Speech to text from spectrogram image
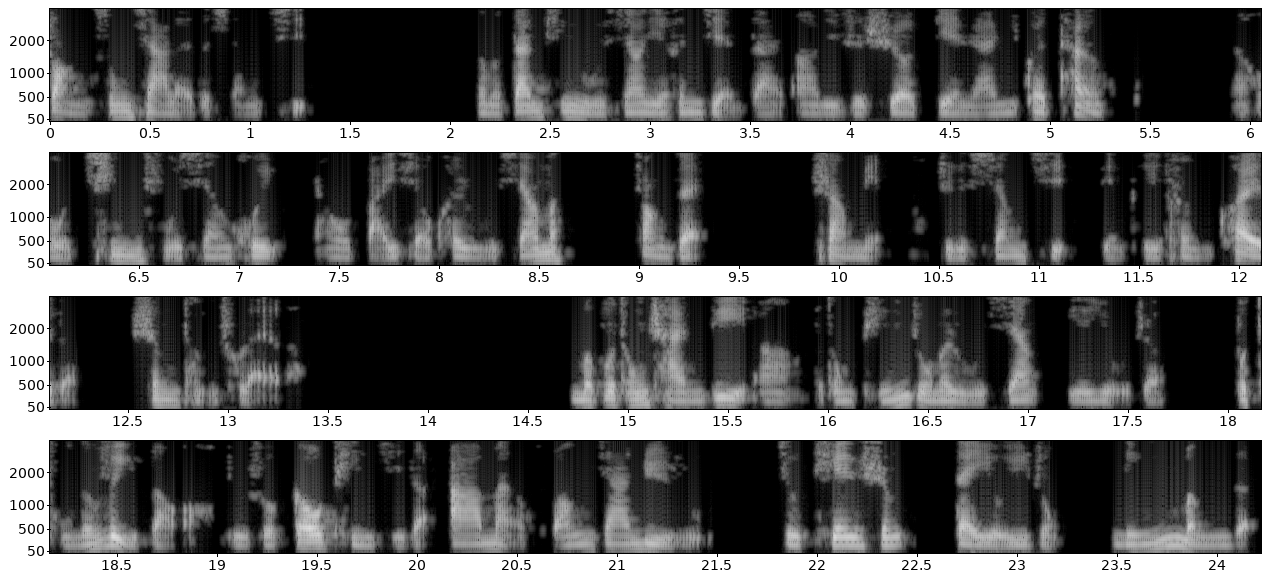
放松下来的香气。那么单品乳香也很简单啊，你只需要点燃一块炭火，然后轻拂香灰，然后把一小块乳香呢放在上面，这个香气便可以很快的升腾出来了。那么不同产地啊，不同品种的乳香也有着不同的味道啊。比如说高品级的阿曼皇家绿乳，就天生带有一种柠檬的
